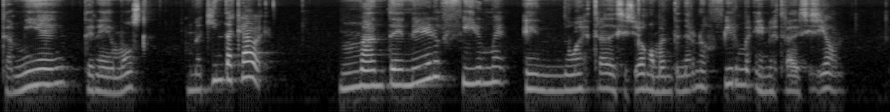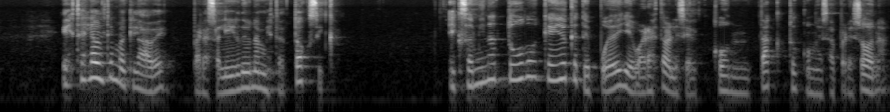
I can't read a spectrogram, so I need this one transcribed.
También tenemos una quinta clave, mantener firme en nuestra decisión o mantenernos firme en nuestra decisión. Esta es la última clave para salir de una amistad tóxica. Examina todo aquello que te puede llevar a establecer contacto con esa persona,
